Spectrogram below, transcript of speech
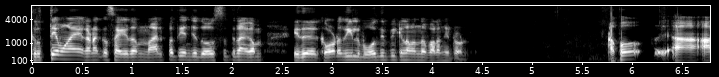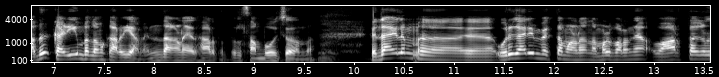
കൃത്യമായ കണക്ക് സഹിതം നാൽപ്പത്തിയഞ്ച് ദിവസത്തിനകം ഇത് കോടതിയിൽ ബോധിപ്പിക്കണമെന്ന് പറഞ്ഞിട്ടുണ്ട്. അപ്പോൾ അത് കഴിയുമ്പോൾ നമുക്കറിയാം എന്താണ് യഥാർത്ഥത്തിൽ സംഭവിച്ചതെന്ന്. എന്തായാലും ഒരു കാര്യം വ്യക്തമാണ്. നമ്മൾ പറഞ്ഞ വാർത്തകൾ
